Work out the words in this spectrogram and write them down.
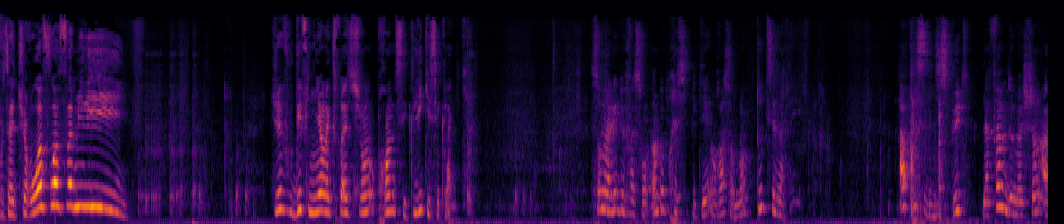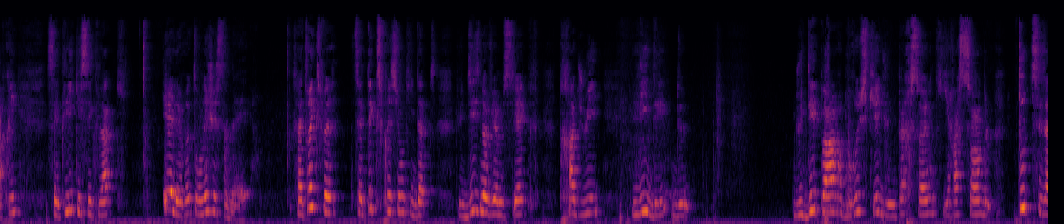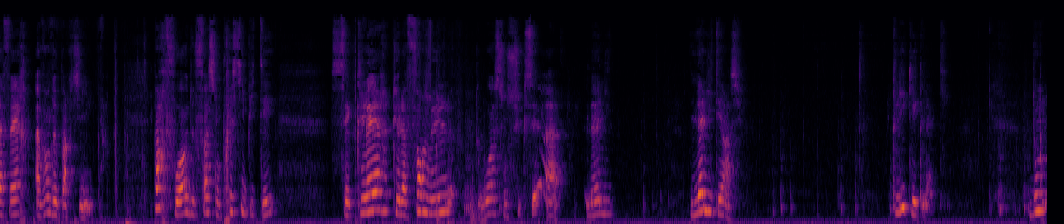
vous êtes sur Wafwa Family Je vais vous définir l'expression prendre ses clics et ses claques. S'en aller de façon un peu précipitée en rassemblant toutes ses affaires. Après cette dispute, la femme de Machin a pris ses clics et ses claques et elle est retournée chez sa mère. Cette, cette expression qui date du 19e siècle traduit l'idée de du départ brusqué d'une personne qui rassemble toutes ses affaires avant de partir. Parfois, de façon précipitée, c'est clair que la formule doit son succès à l'allitération. Clic et clac, dont,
